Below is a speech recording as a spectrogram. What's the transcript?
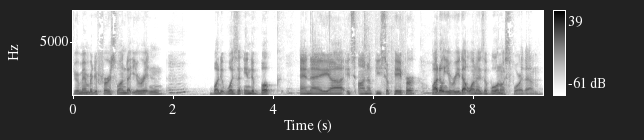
You remember the first one that you written, Mm -hmm. But it wasn't in the book, mm -hmm. and I uh, it's on a piece of paper. Mm -hmm. Why don't you read that one as a bonus for them?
